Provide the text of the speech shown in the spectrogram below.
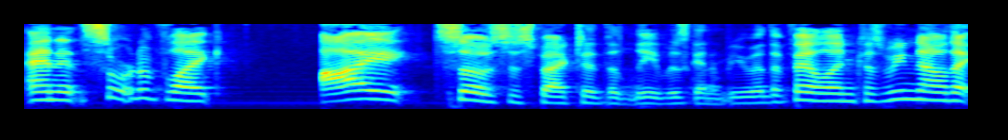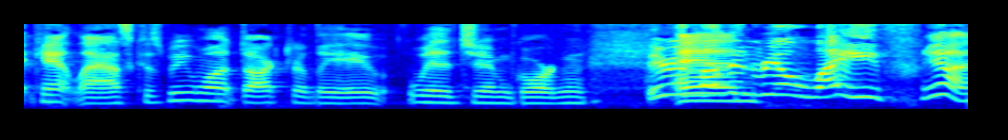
And it's sort of like I so suspected that Lee was going to be with a villain because we know that can't last because we want Doctor Lee with Jim Gordon. They're in love in real life. yeah,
